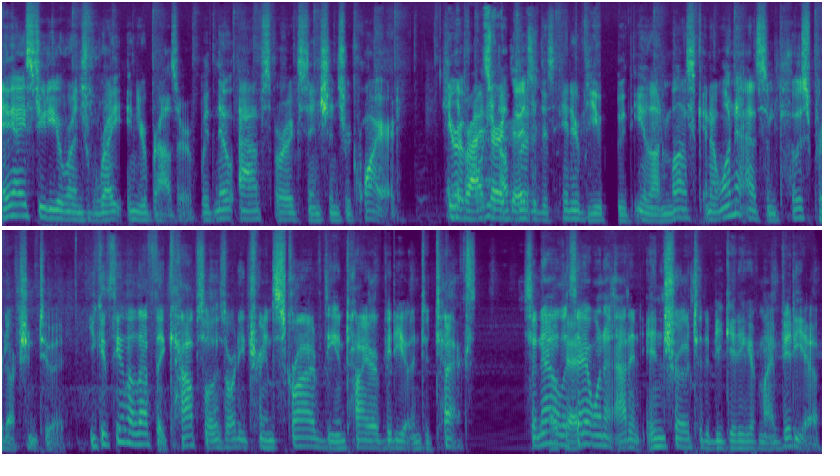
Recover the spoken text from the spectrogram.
AI Studio runs right in your browser with no apps or extensions required. Here I've already uploaded good. this interview with Elon Musk, and I want to add some post production to it. You can see on the left that Capsule has already transcribed the entire video into text. So now okay. let's say I want to add an intro to the beginning of my video.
